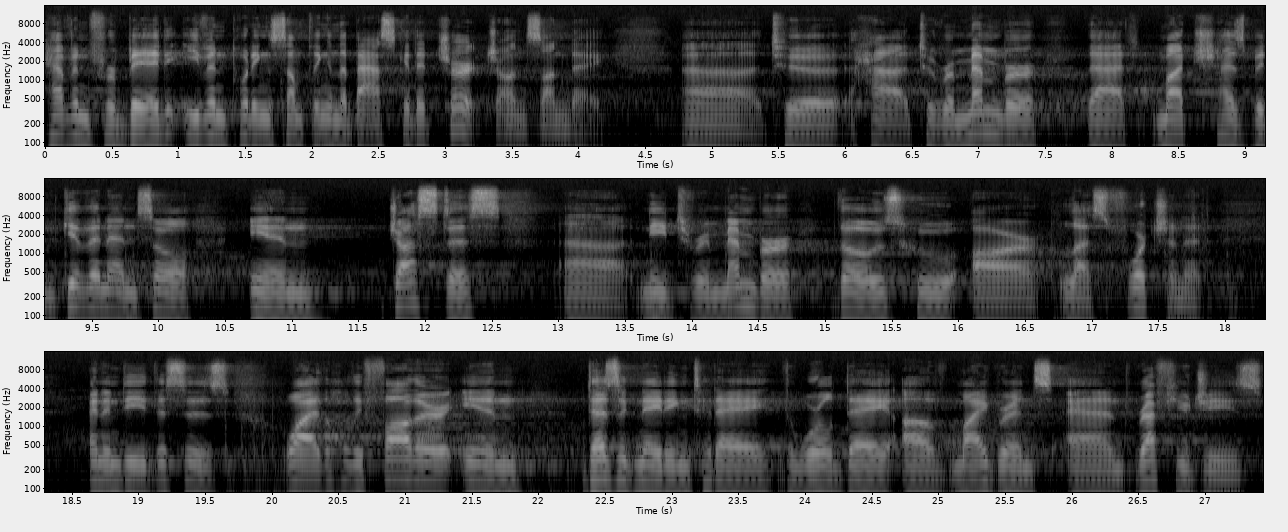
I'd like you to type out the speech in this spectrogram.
heaven forbid, even putting something in the basket at church on Sunday. Uh, to, ha- to remember that much has been given, and so in justice, uh, need to remember those who are less fortunate. And indeed, this is why the Holy Father, in designating today the World Day of Migrants and Refugees,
